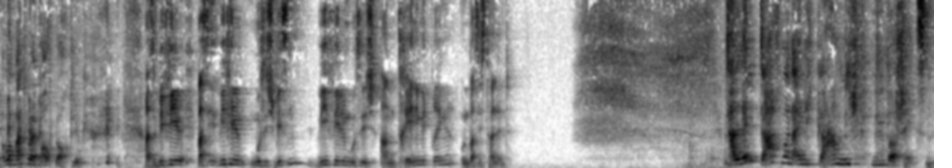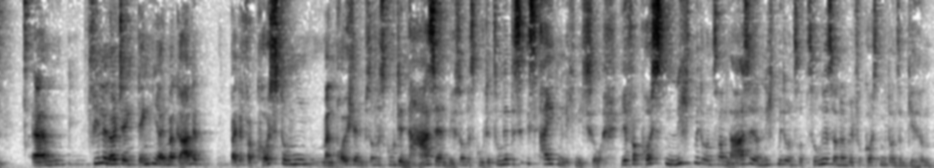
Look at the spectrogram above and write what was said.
Aber manchmal braucht man auch Glück. Also wie viel, was, wie viel muss ich wissen? Wie viel muss ich an Training mitbringen? Und was ist Talent? Talent darf man eigentlich gar nicht überschätzen. Ähm, viele Leute denken ja immer gerade bei der Verkostung, man bräuchte eine besonders gute Nase, eine besonders gute Zunge. Das ist eigentlich nicht so. Wir verkosten nicht mit unserer Nase und nicht mit unserer Zunge, sondern wir verkosten mit unserem Gehirn.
